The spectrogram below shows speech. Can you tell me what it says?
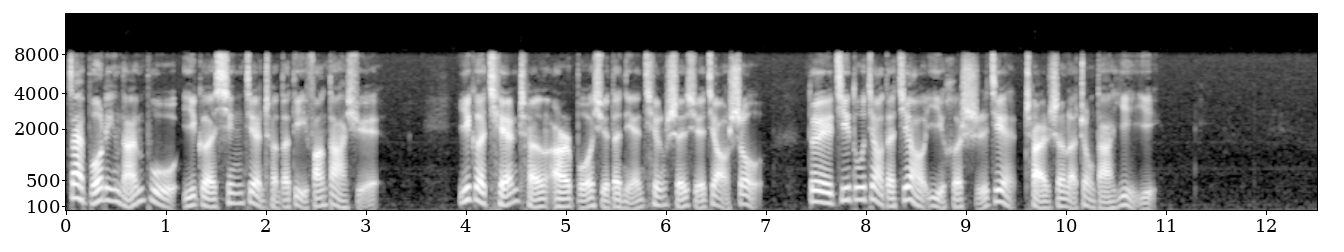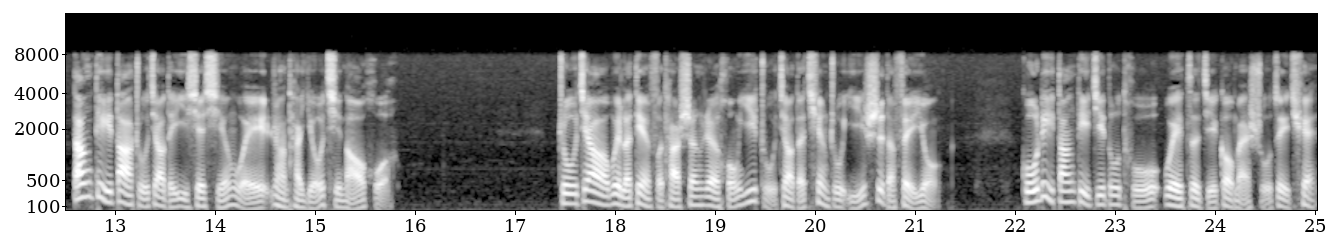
在柏林南部一个新建成的地方大学，一个虔诚而博学的年轻神学教授对基督教的教义和实践产生了重大意义。当地大主教的一些行为让他尤其恼火。主教为了垫付他升任红衣主教的庆祝仪式的费用，鼓励当地基督徒为自己购买赎罪券，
